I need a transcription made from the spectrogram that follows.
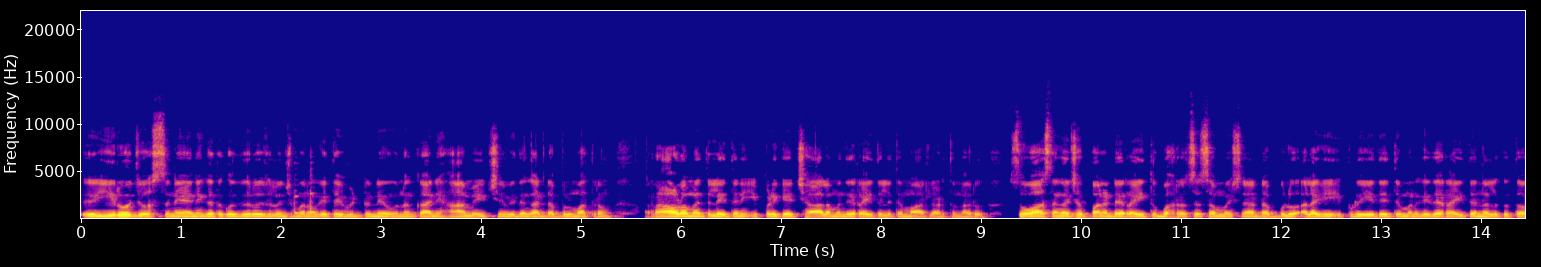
ఈ రోజు వస్తున్నాయని గత కొద్ది రోజుల నుంచి మనమైతే వింటూనే ఉన్నాం. కానీ హామీ ఇచ్చిన విధంగా డబ్బులు మాత్రం రావడం అయితే లేదని ఇప్పటికే చాలామంది రైతులు అయితే మాట్లాడుతున్నారు. సో వాస్తవంగా చెప్పాలంటే రైతు భరోసా సంబంధించిన డబ్బులు అలాగే ఇప్పుడు ఏదైతే మనకైతే రైతన్నలతో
